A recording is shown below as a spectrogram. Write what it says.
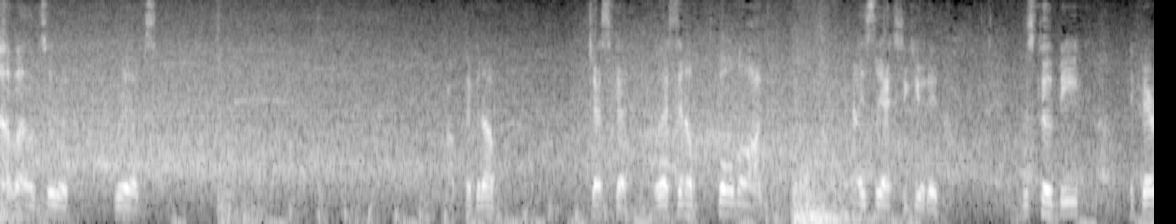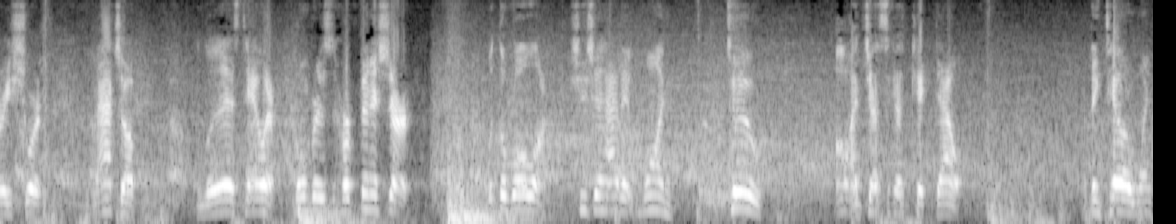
elbow to the ribs. I'll pick it up. Jessica, listen, a bulldog. Nicely executed. This could be a very short matchup. And look at this, Taylor going for her finisher with the roll up. She should have it. One, two. Oh, and Jessica kicked out. I think Taylor went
